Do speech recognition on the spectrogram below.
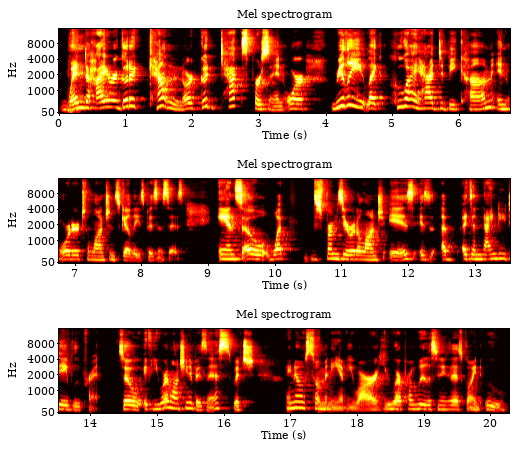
when to hire a good accountant or good tax person, or really like who I had to become in order to launch and scale these businesses. And so what from zero to launch is is a it's a 90 day blueprint. So if you are launching a business, which I know so many of you are, you are probably listening to this going, "Ooh,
